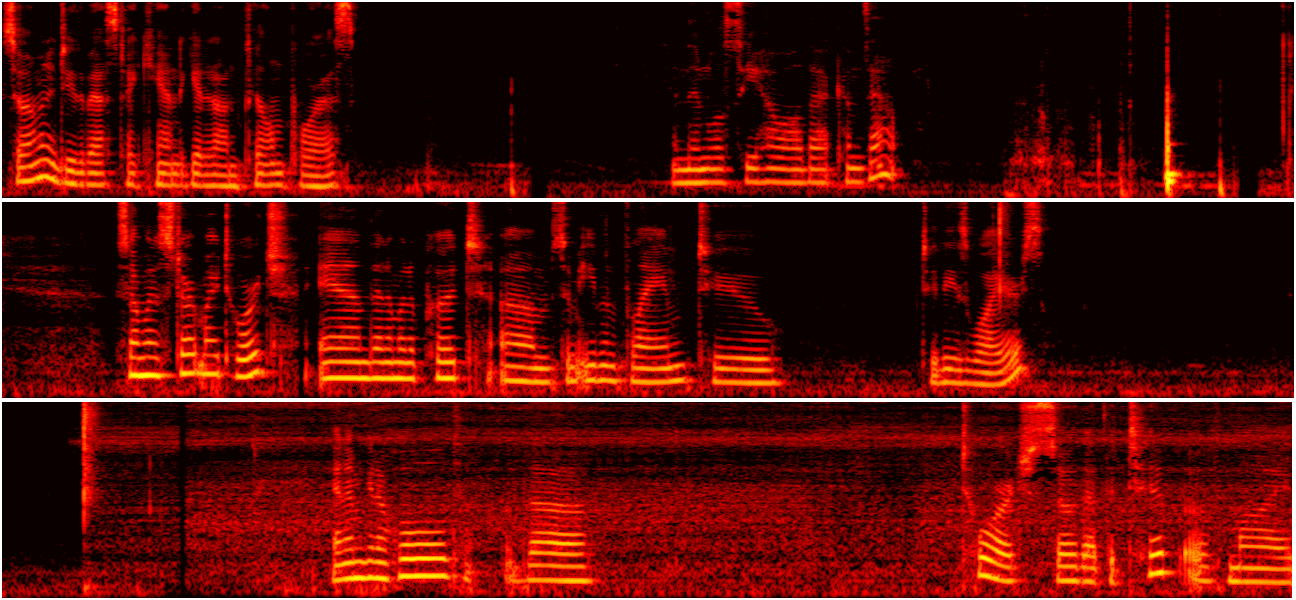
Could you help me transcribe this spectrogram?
So I'm going to do the best I can to get it on film for us. And then we'll see how all that comes out. So I'm going to start my torch and then I'm going to put um, some even flame to, to these wires. And I'm going to hold the torch so that the tip of my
